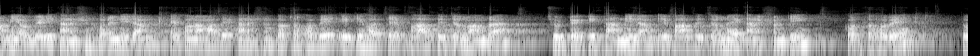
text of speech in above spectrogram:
আমি অলরেডি কানেকশন করে নিলাম। এখন আমাদের কানেকশন করতে হবে, এটি হচ্ছে ভাল্বের জন্য আমরা ছোট্ট একটি তার নিলাম। এই ভাল্বের জন্য এই কানেকশনটি করতে হবে। তো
